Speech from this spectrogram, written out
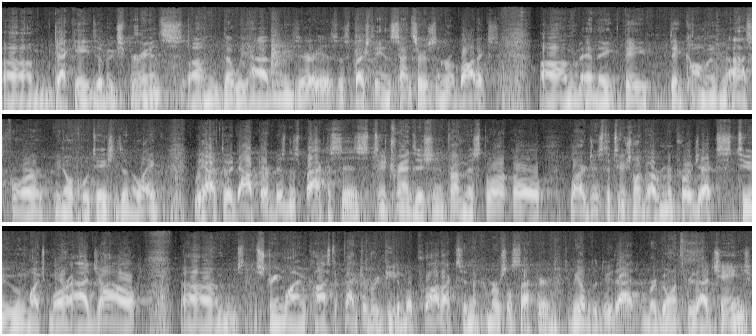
um, decades of experience um, that we have in these areas, especially in sensors and robotics, um, and they, they, they come and ask for, you know, quotations and the like. We have to adapt our business practices to transition from historical large institutional government projects to much more agile, um, streamlined, cost-effective, repeatable products in the commercial sector to be able to do that. And we're going through that change,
